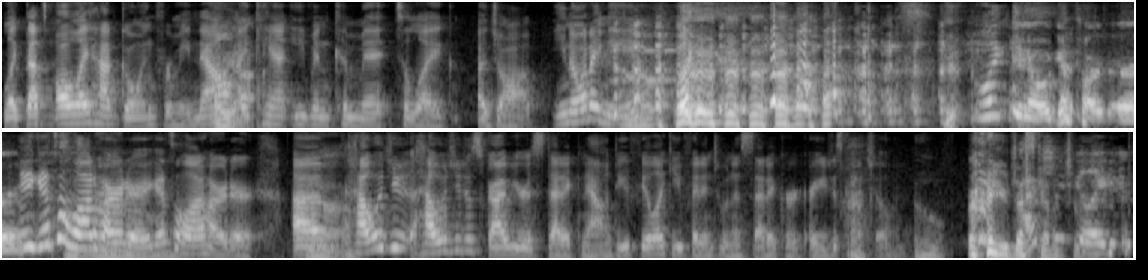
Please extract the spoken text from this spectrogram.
Like that's all I had going for me. Now Oh, yeah. I can't even commit to like a job. You know what I mean? like you know, it gets harder. it gets a lot harder. It gets a lot harder. Um, Yeah. How would you How would you describe your aesthetic now? Do you feel like you fit into an aesthetic, or are you just kind of chilling? Oh, Are you just I gonna actually feel like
